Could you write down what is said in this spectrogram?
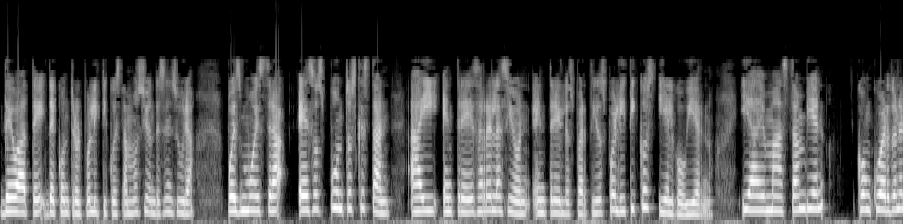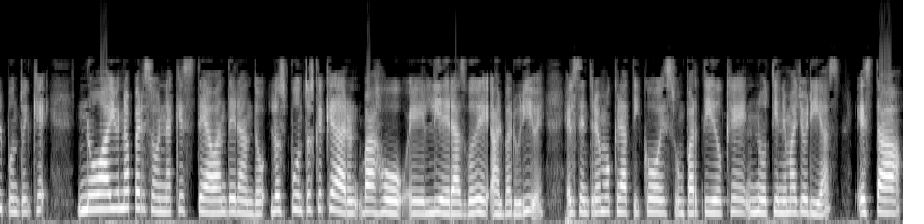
debate de control político, esta moción de censura, pues muestra esos puntos que están ahí entre esa relación entre los partidos políticos y el gobierno. Y además también concuerdo en el punto en que no hay una persona que esté abanderando los puntos que quedaron bajo el liderazgo de Álvaro Uribe. El Centro Democrático es un partido que no tiene mayorías, está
